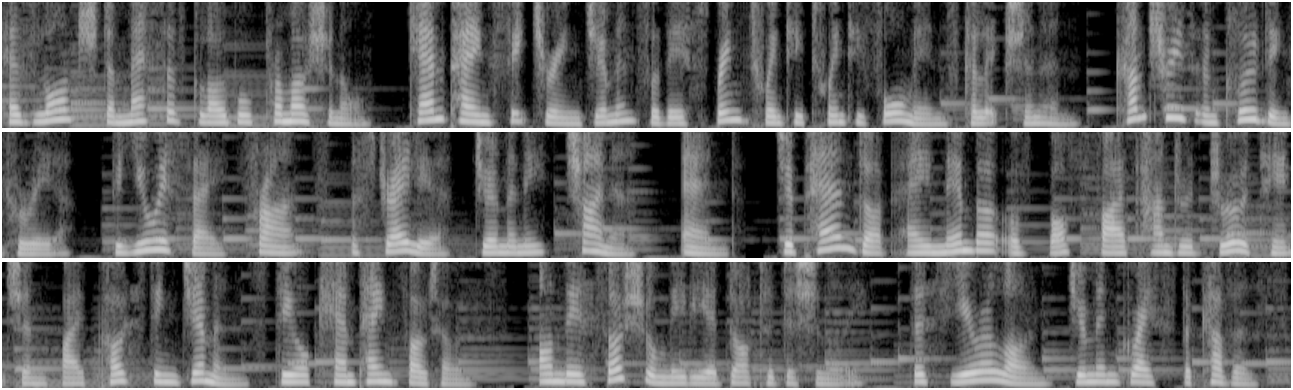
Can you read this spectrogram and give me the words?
has launched a massive global promotional campaign featuring Jimin for their Spring 2024 men's collection in countries including Korea, the USA, France, Australia, Germany, China, and Japan. A member of BOF 500 drew attention by posting Jimin's Dior campaign photos on their social media. Additionally, this year alone, Jimin graced the covers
